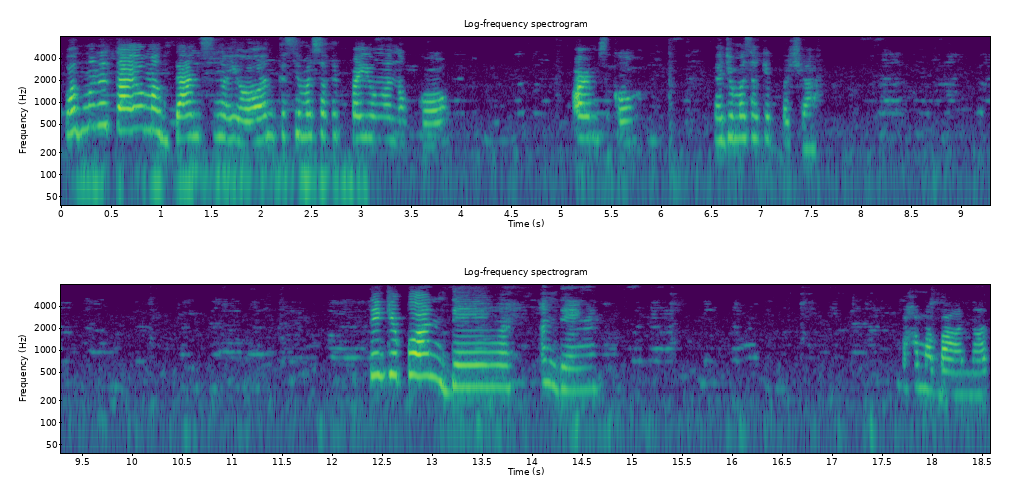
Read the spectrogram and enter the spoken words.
Wag muna tayo mag-dance ngayon kasi masakit pa yung ano ko. Arms ko. Medyo masakit pa siya. Thank you po, Anding. Anding. Baka mabanat.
